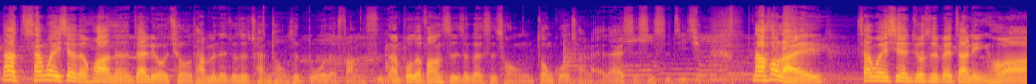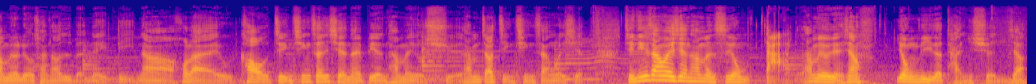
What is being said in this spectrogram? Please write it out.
那三味线的话呢，在琉球他们的就是传统是拨的方式，那拨的方式这个是从中国传来的，大概十四世纪前。那后来三味线就是被占领以后啊，他们有流传到日本内地。那后来靠近青森县那边，他们有学，他们叫锦清三味线。锦清三味线他们是用打的，他们有点像。用力的弹弦，这样。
